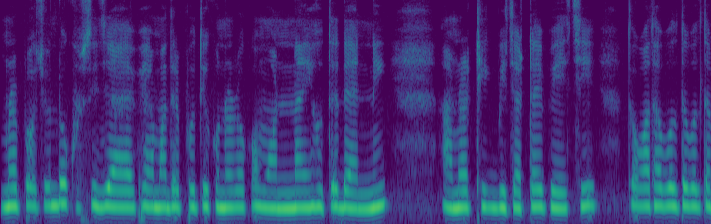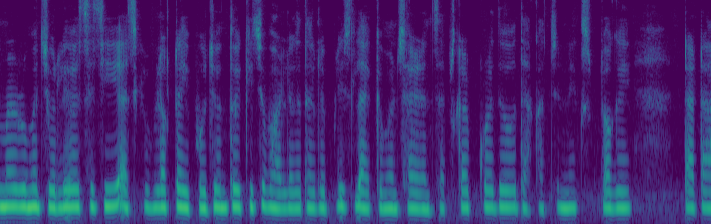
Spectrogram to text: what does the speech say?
আমরা প্রচণ্ড খুশি যে আইএফএ আমাদের প্রতি কোনো রকম অন্যায় হতে দেননি। আমরা ঠিক বিচারটাই পেয়েছি। তো কথা বলতে বলতে আমরা রুমে চলে এসেছি। আজকের ব্লগটা এই পর্যন্তই। কিছু ভালো লেগে থাকলে please like, comment share and subscribe করে দেবো দেখাচ্ছে নেক্সট ব্লগে টাটা।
